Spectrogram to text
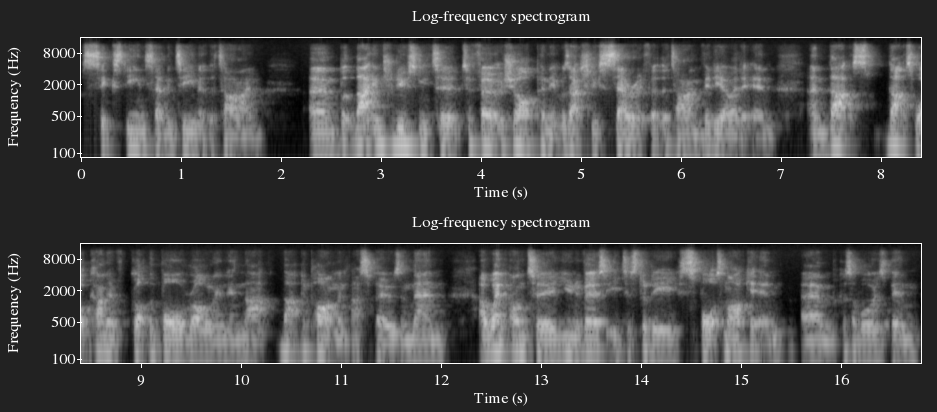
16, 17 at the time. Um, but that introduced me to, to Photoshop and it was actually Serif at the time, video editing. And that's that's what kind of got the ball rolling in that that department, I suppose. And then I went on to university to study sports marketing um, because I've always been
